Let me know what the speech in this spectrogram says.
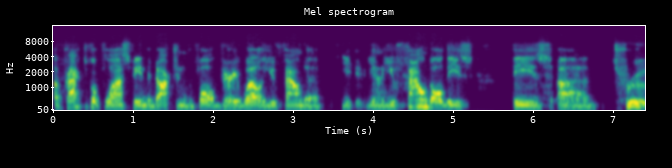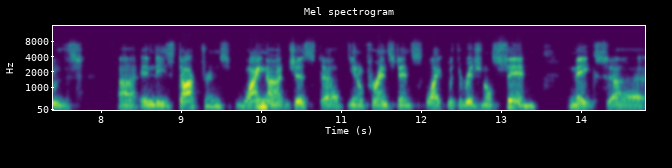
a practical philosophy in the doctrine of the fall very well. You found a, you, you know, you found all these these uh, truths." Uh, in these doctrines why not just uh, you know for instance like with original sin makes uh,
